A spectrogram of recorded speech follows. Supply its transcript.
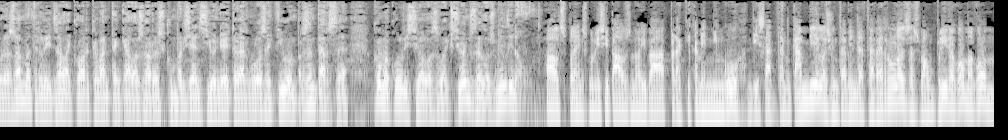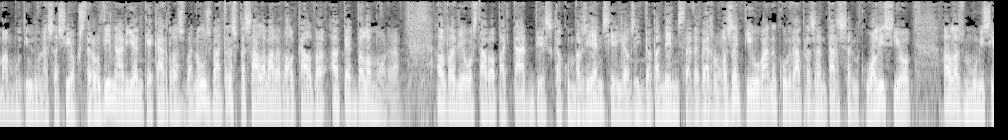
on es va materialitzar l'acord que van tancar aleshores Convergència i Unió i Tavernoles Actiu en presentar-se com a coalició a les eleccions de 2019. Als plens municipals no hi va pràcticament ningú. Dissabte, en canvi, l'Ajuntament de Tavernoles es va omplir de gom a gom amb motiu d'una sessió extraordinària en què Carles Benús va traspassar la vara d'alcalde a Pep de la Mora. El relleu estava pactat des que Convergència i els independents de Tavernoles Actiu van acordar presentar-se en coalició a les municipals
